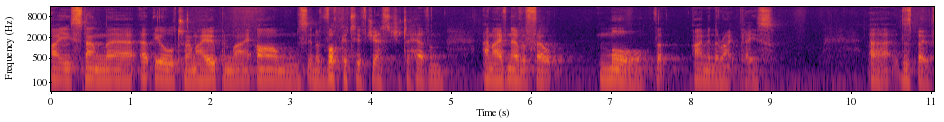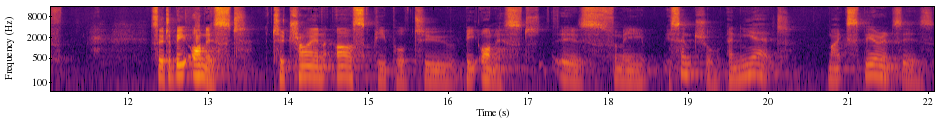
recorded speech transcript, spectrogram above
I stand there at the altar and I open my arms in a vocative gesture to heaven, and I've never felt more that I'm in the right place. Uh, there's both. So, to be honest, to try and ask people to be honest is for me essential. And yet, my experience is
